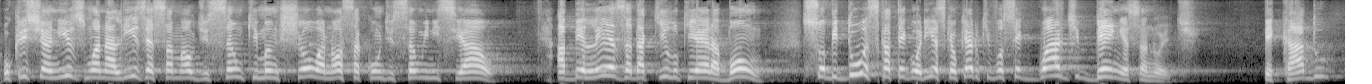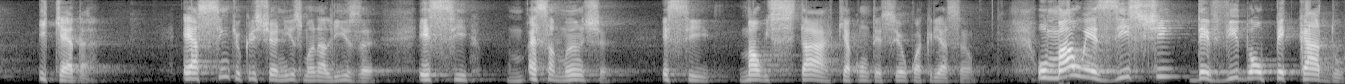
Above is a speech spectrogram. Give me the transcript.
O cristianismo analisa essa maldição que manchou a nossa condição inicial, a beleza daquilo que era bom, sob duas categorias que eu quero que você guarde bem essa noite pecado e queda. É assim que o cristianismo analisa esse, essa mancha, esse mal-estar que aconteceu com a criação. O mal existe devido ao pecado.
